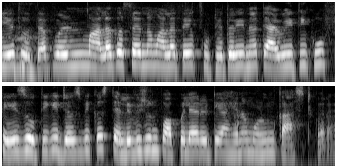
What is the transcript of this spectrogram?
येत होत्या. पण मला कसं आहे ना मला ते कुठेतरी ना त्यावेळी ती खूप फेज होती की जस्ट बिकॉज टेलिव्हिजन पॉप्युलॅरिटी आहे ना म्हणून कास्ट करा.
